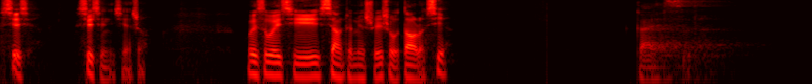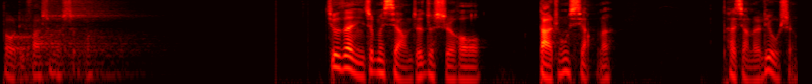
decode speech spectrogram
谢谢，谢谢你，先生。威斯维奇向这名水手道了谢。该死，到底发生了什么？就在你这么想着的时候，大钟响了，他响了六声。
